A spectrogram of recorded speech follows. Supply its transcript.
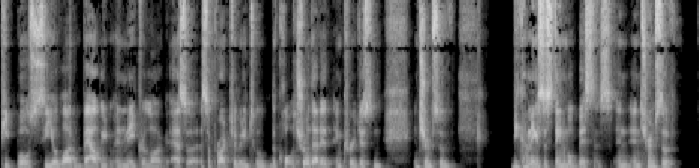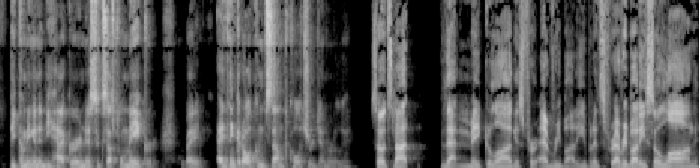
people see a lot of value in MakerLog as a, as a productivity tool. The culture that it encourages in, in terms of becoming a sustainable business, in, in terms of becoming an indie hacker and a successful maker, right? I think it all comes down to culture generally. So it's not that MakerLog is for everybody, but it's for everybody so long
